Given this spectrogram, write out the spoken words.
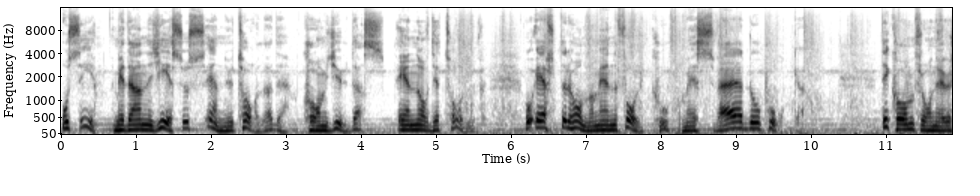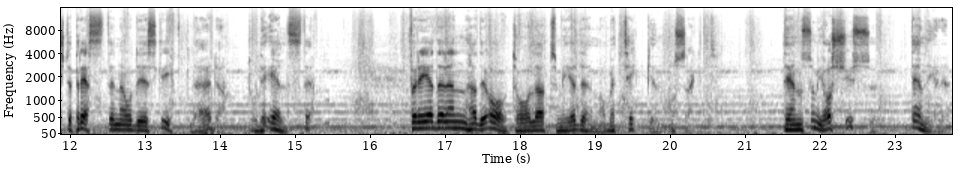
Och se, medan Jesus ännu talade kom Judas, en av de tolv, och efter honom en folkhop med svärd och påkar. Det kom från översteprästerna och de skriftlärda och de äldste. Förrädaren hade avtalat med dem om ett tecken och sagt Den som jag kysser, den är det.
